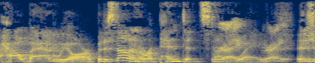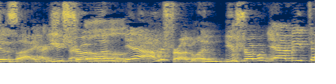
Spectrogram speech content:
how bad we are, but it's not in a repentance type Right, way. right. It's just like Our you struggles. struggling? Yeah, I'm struggling. You struggling? Yeah, me too.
